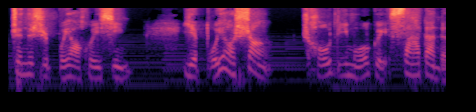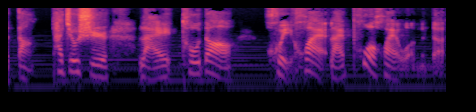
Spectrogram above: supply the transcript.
真的是不要灰心，也不要上。仇敌魔鬼撒旦的当，他就是来偷盗、毁坏、来破坏我们的。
